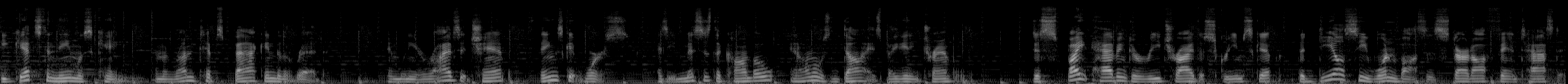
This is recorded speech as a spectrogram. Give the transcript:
He gets to Nameless King, and the run tips back into the red. And when he arrives at Champ, things get worse, as he misses the combo and almost dies by getting trampled. Despite having to retry the Scream skip, the DLC 1 bosses start off fantastic,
